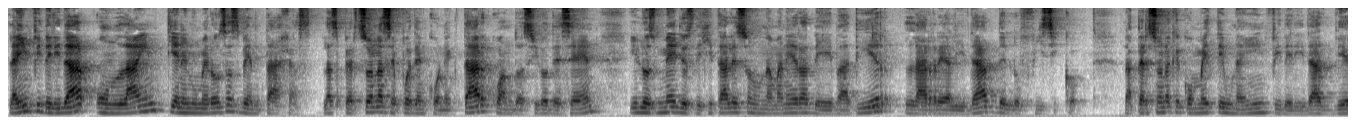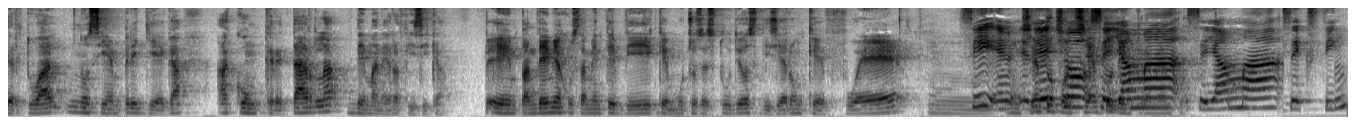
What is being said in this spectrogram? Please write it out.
La infidelidad online tiene numerosas ventajas. Las personas se pueden conectar cuando así lo deseen y los medios digitales son una manera de evadir la realidad de lo físico. La persona que comete una infidelidad virtual no siempre llega a concretarla de manera física. En pandemia justamente vi que muchos estudios dijeron que fue... mm, Sí, eh, un de hecho 100% se de llama, incremento. se llama sexting,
